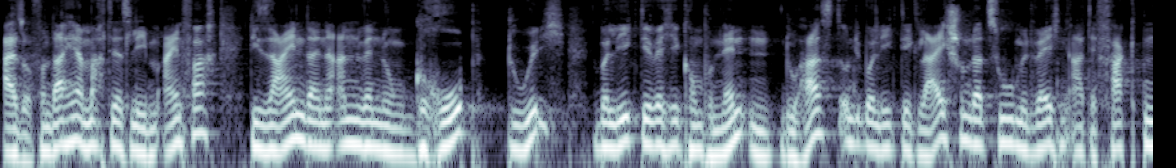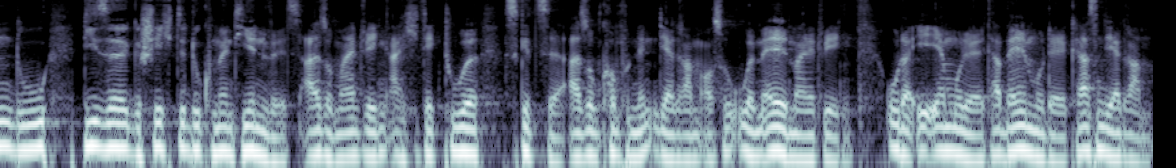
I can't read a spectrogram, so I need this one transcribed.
Also von daher mach dir das Leben einfach, design deine Anwendung grob durch, überleg dir, welche Komponenten du hast und überleg dir gleich schon dazu, mit welchen Artefakten du diese Geschichte dokumentieren willst. Also meinetwegen Architektur, Skizze, also ein Komponentendiagramm aus UML meinetwegen oder ER-Modell, Tabellenmodell, Klassendiagramm,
